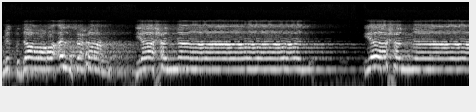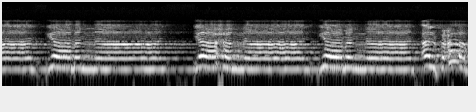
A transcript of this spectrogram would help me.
مقدار ألف عام يا حنان يا حنان يا منان يا حنان يا منان ألف عام.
